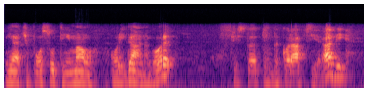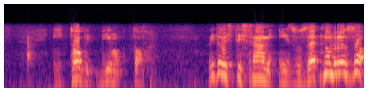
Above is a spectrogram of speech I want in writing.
Ja ću posuti i malo origana gore, čisto eto dekoracije radi. I to bi bilo to. Videli ste sami izuzetno brzo,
